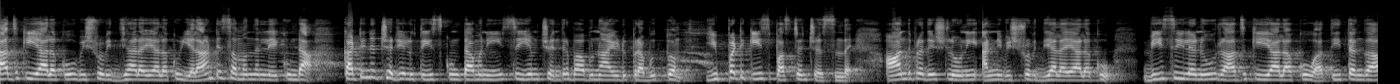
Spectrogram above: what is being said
రాజకీయాలకు విశ్వవిద్యాలయాలకు ఎలాంటి సంబంధం లేకుండా కఠిన చర్యలు తీసుకుంటామని సీఎం చంద్రబాబు నాయుడు ప్రభుత్వం ఇప్పటికీ స్పష్టం చేసింది. ఆంధ్రప్రదేశ్లోని అన్ని విశ్వవిద్యాలయాలకు బీసీలను రాజకీయాలకు అతీతంగా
